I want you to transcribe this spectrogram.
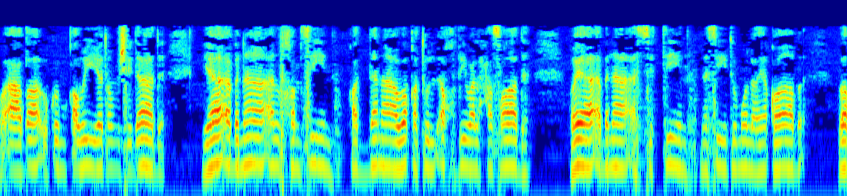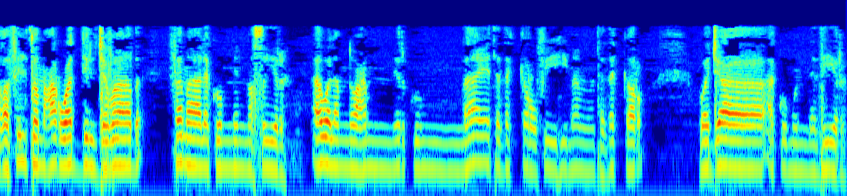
وأعضاؤكم قوية شداد. يا أبناء الخمسين قد دنا وقت الأخذ والحصاد. ويا أبناء الستين نسيتم العقاب وغفلتم عن رد الجواب فما لكم من نصير. أولم نعمركم ما يتذكر فيه من تذكر وجاءكم النذير.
